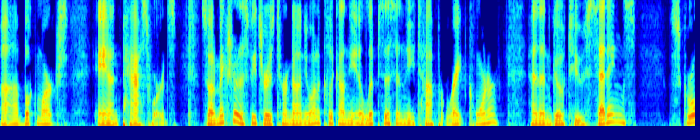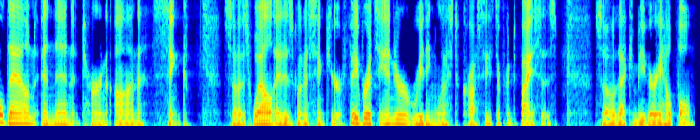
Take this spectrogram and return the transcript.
uh, bookmarks and passwords. So to make sure this feature is turned on, you want to click on the ellipsis in the top right corner and then go to Settings scroll down and then turn on sync. So as well, it is going to sync your favorites and your reading list across these different devices. So that can be very helpful.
